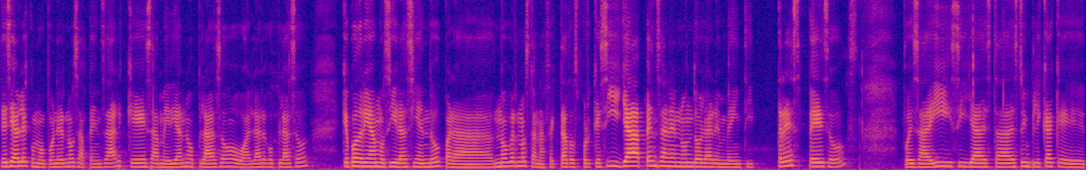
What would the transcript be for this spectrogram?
deseable como ponernos a pensar qué es a mediano plazo o a largo plazo, qué podríamos ir haciendo para no vernos tan afectados, porque sí, ya pensar en un dólar en 23 pesos, pues ahí sí ya está, esto implica que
